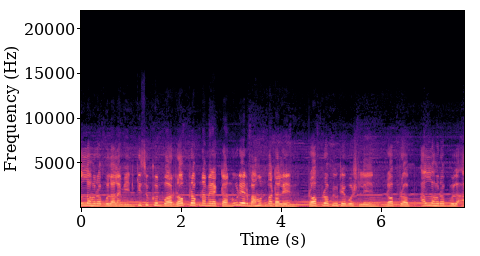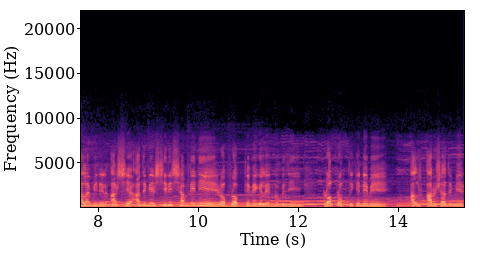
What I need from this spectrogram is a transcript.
আল্লাহ রব্বুল আলমিন কিছুক্ষণ পর রপ রপ নামের একটা নূরের বাহন পাঠালেন। রপ রপে উঠে বসলেন। রপ রপ আল্লাহ রব্বুল আলমিনের আরশে আজিমের সিঁড়ির সামনে নিয়ে রপ রপ থেমে গেলেন নবীজি। রপ রপ থেকে নেমে আল, আরশ আজিমের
